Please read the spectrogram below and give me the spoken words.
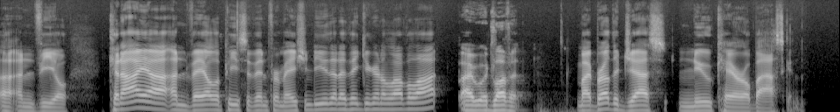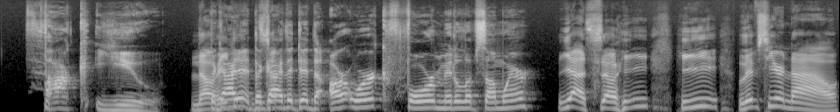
uh, unveil? Can I uh, unveil a piece of information to you that I think you're gonna love a lot? I would love it. My brother Jess knew Carol Baskin. Fuck you. No, the he guy, did. the So- guy that did the artwork for Middle of Somewhere. Yeah, so he he lives here now,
